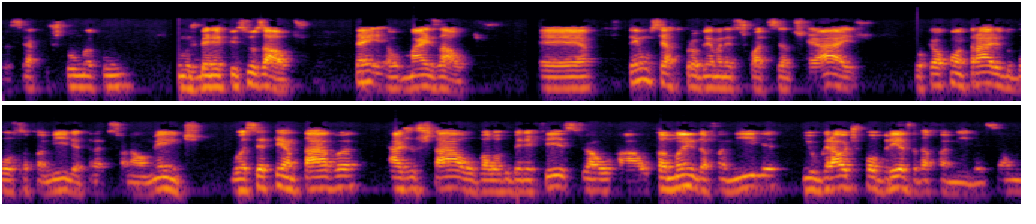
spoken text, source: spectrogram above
você acostuma com, com os benefícios altos, tem mais altos. É, tem um certo problema nesses 400 reais, porque ao contrário do Bolsa Família, tradicionalmente, você tentava ajustar o valor do benefício ao, ao tamanho da família e o grau de pobreza da família. Esse é um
